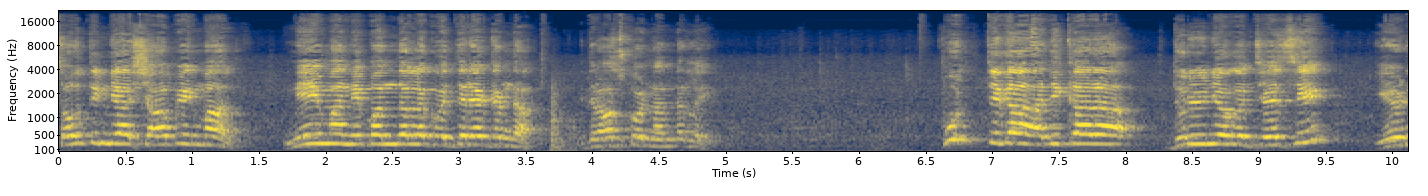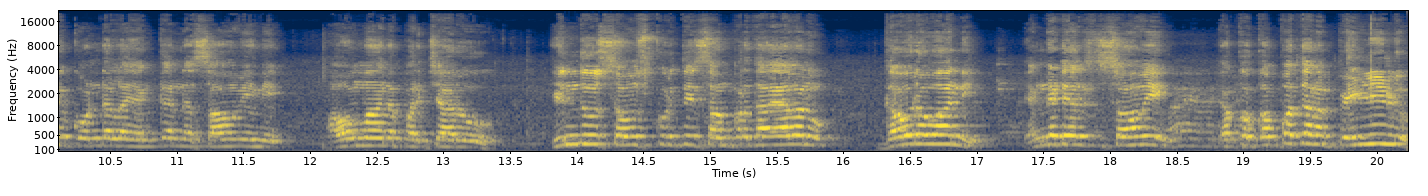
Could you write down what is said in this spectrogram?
సౌత్ ఇండియా షాపింగ్ మాల్ నియమ నిబంధనలకు వ్యతిరేకంగా ఇది రాసుకోండి అందరిలో పూర్తిగా అధికార దుర్వినియోగం చేసి ఏడు కొండల వెంకన్న స్వామిని అవమానపరిచారు. హిందూ సంస్కృతి సంప్రదాయాలను గౌరవాన్ని వెంకటేశ్వర స్వామి యొక్క గొప్పతనం పెళ్ళిళ్ళు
